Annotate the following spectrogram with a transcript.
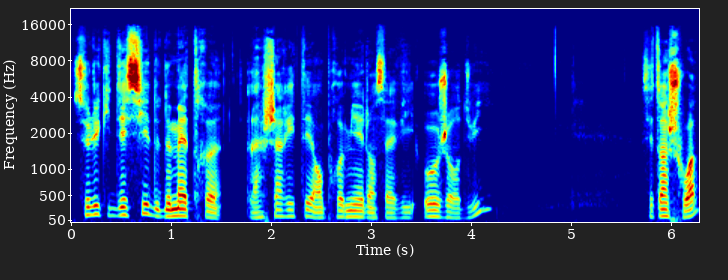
Celui qui décide de mettre la charité en premier dans sa vie aujourd'hui, c'est un choix,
